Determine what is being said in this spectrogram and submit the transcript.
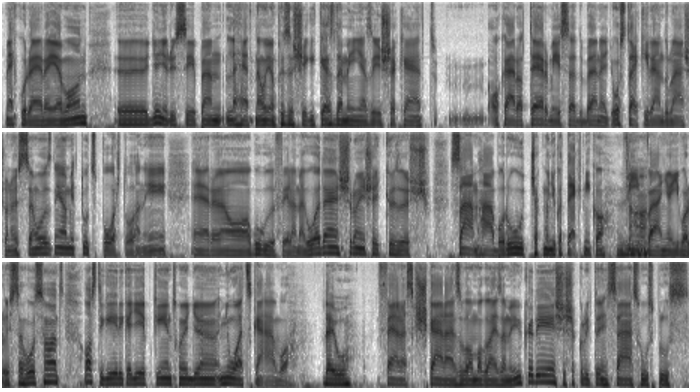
mekkora ereje van, gyönyörű szépen lehetne olyan közösségi kezdeményezéseket, akár a természetben egy osztálykiránduláson összehozni, amit tudsz portolni erre a Google féle megoldásra, és egy közös számháborút csak mondjuk a technika vívványaival összehozhatsz. Azt ígérik egyébként, hogy 8K-val. De jó fel lesz skálázva maga ez a működés, és akkor itt egy 120 plusz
